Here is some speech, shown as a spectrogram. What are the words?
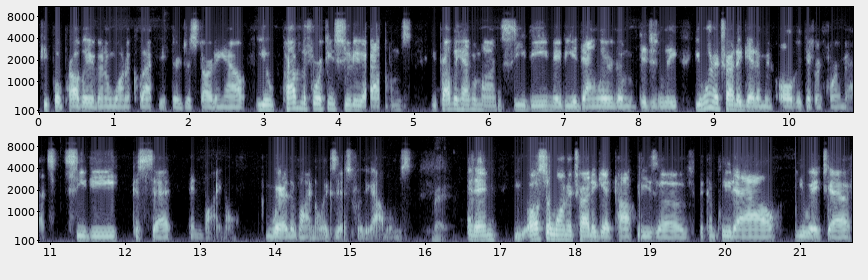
people probably are going to want to collect if they're just starting out. You have the 14 studio albums. You probably have them on CD. Maybe you download them digitally. You want to try to get them in all the different formats CD, cassette, and vinyl, where the vinyl exists for the albums. Right. And then you also want to try to get copies of the Complete Al, UHF,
